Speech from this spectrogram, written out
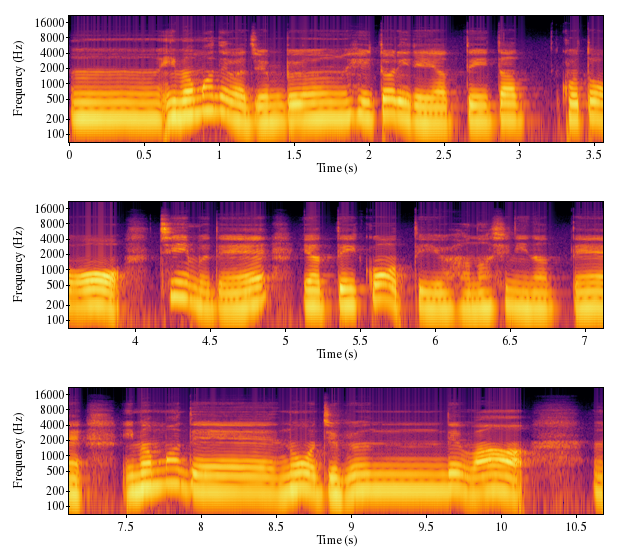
うん今までは自分一人でやっていたことをチームでやっていこうっていう話になって今までの自分ではう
